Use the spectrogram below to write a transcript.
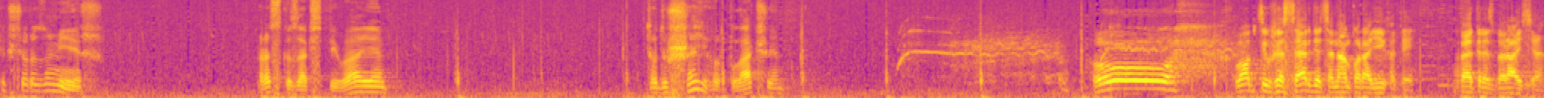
якщо розумієш. Раз козак співає, то душа його плаче. О, хлопці вже сердяться, нам пора їхати. Петре, збирайся.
